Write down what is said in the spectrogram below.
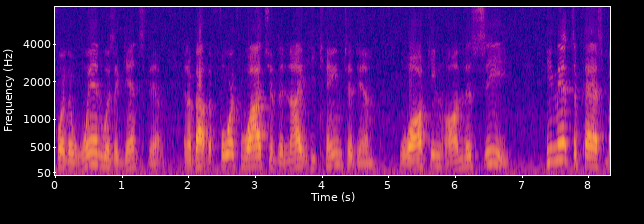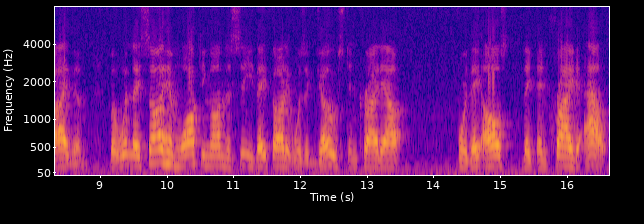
for the wind was against them. And about the fourth watch of the night he came to them, walking on the sea. He meant to pass by them but when they saw him walking on the sea, they thought it was a ghost and cried out, for they all they and cried out,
